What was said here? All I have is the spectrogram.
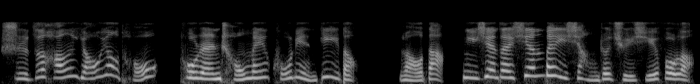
史子航摇摇头，突然愁眉苦脸地道。老大，你现在先别想着娶媳妇了，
